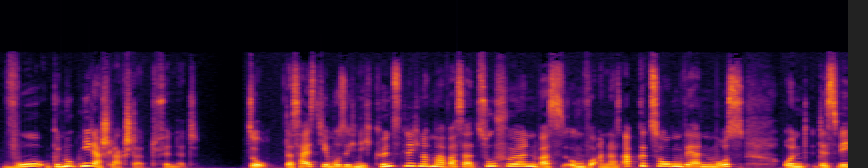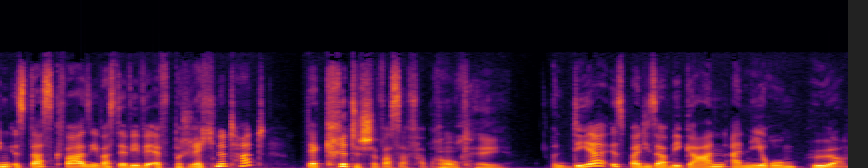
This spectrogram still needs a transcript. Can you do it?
wo genug Niederschlag stattfindet. So, das heißt, hier muss ich nicht künstlich nochmal Wasser zuführen, was irgendwo anders abgezogen werden muss. Und deswegen ist das quasi, was der WWF berechnet hat, der kritische Wasserverbrauch. Okay. Und der ist bei dieser veganen Ernährung höher.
